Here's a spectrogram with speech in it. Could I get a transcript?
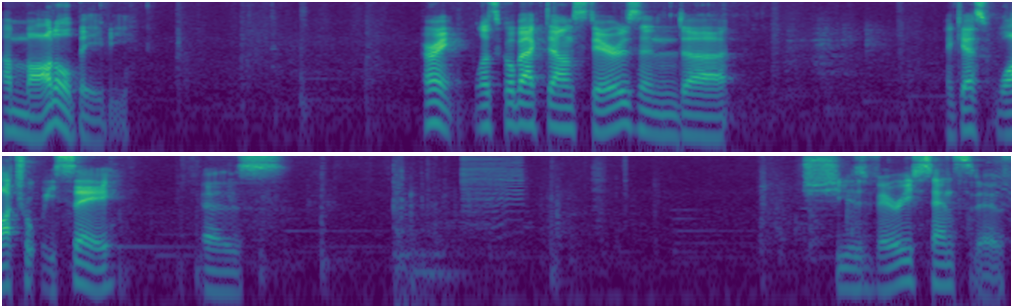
a model baby. All right, let's go back downstairs and uh, I guess watch what we say because she is very sensitive.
